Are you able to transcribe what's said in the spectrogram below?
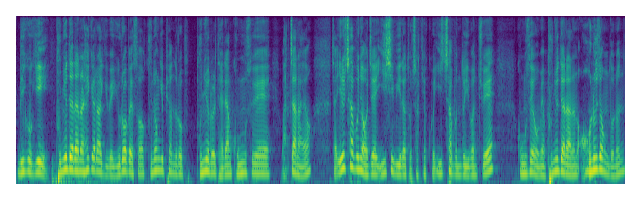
미국이 분유 대란을 해결하기 위해 유럽에서 군용기 편으로 분유를 대량 공수해 왔잖아요. 자, 1차 분이 어제 22일에 도착했고요. 2차 분도 이번 주에 공수해 오면 분유 대란은 어느 정도는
